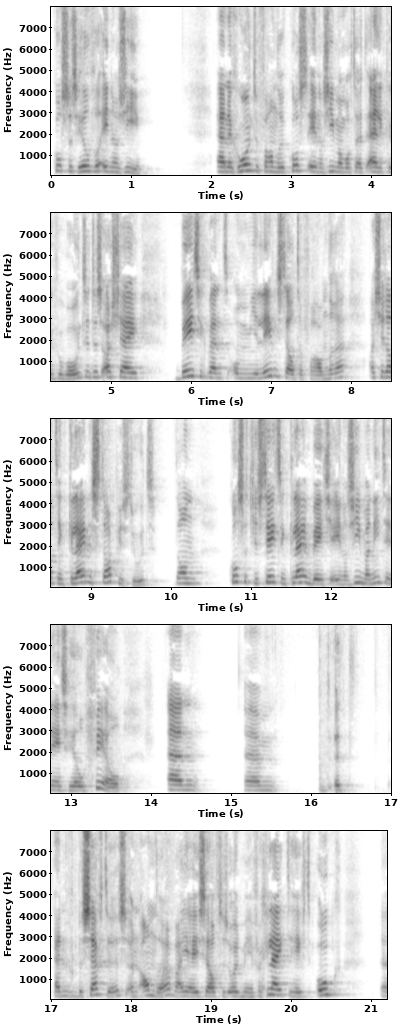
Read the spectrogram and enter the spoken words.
kost dus heel veel energie. En een gewoonte veranderen kost energie, maar wordt uiteindelijk een gewoonte. Dus als jij bezig bent om je levensstijl te veranderen, als je dat in kleine stapjes doet, dan kost het je steeds een klein beetje energie, maar niet ineens heel veel. En um, het, en besef dus, een ander, waar jij jezelf dus ooit mee vergelijkt, heeft ook, uh,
